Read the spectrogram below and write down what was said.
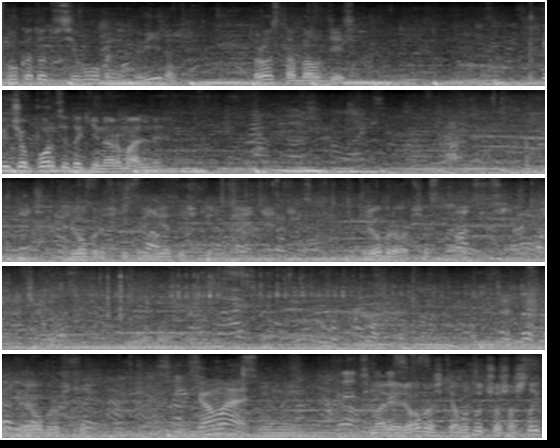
Сколько тут всего, блин, грилят. Просто обалдеть. Причем порции такие нормальные. Ребрышки, креветочки. Тут ребра вообще смотрите. Ё-моё. Ребрышки. Свиные. Смотри, ребрышки. А вот тут что, шашлык?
